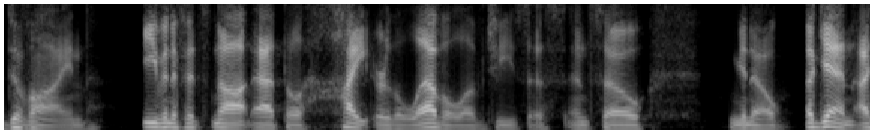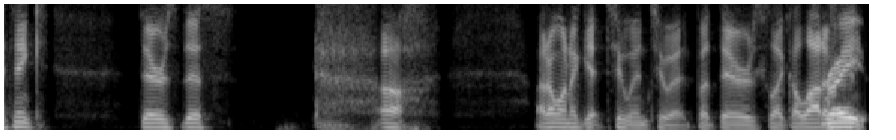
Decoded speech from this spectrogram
divine even if it's not at the height or the level of jesus and so you know again i think there's this uh, i don't want to get too into it but there's like a lot of Right.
